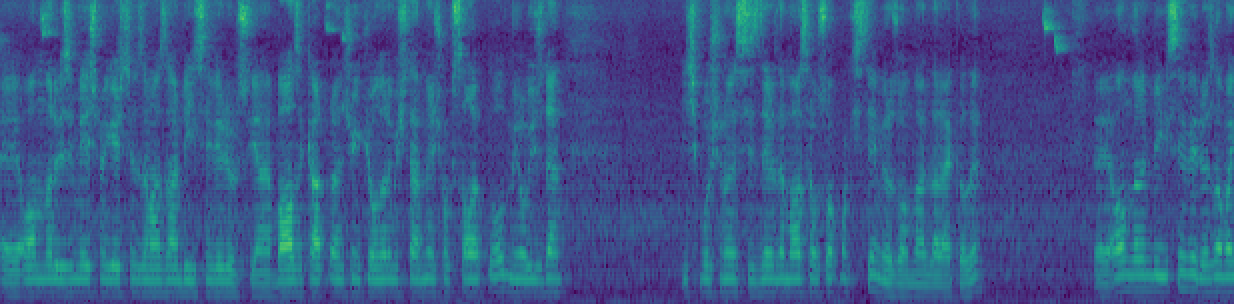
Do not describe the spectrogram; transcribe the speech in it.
e, onları bizim iletişime geçtiğimiz zaman zaman bilgisini veriyoruz. Yani bazı kartların çünkü onların işlemleri çok sağlıklı olmuyor. O yüzden hiç boşuna sizleri de masrafa sokmak istemiyoruz onlarla alakalı. E, onların bilgisini veriyoruz ama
